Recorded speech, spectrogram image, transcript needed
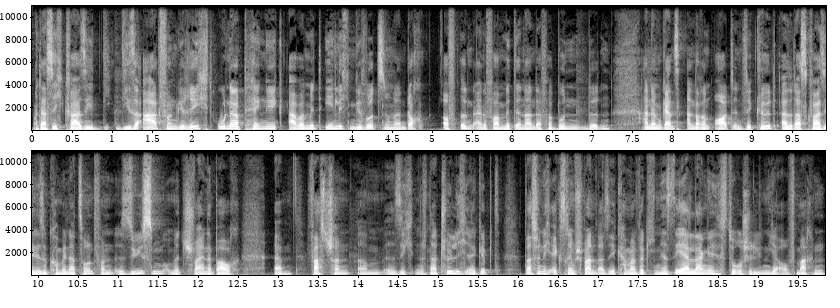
dass sich quasi die, diese Art von Gericht unabhängig, aber mit ähnlichen Gewürzen und dann doch auf irgendeine Form miteinander verbunden an einem ganz anderen Ort entwickelt. Also dass quasi diese Kombination von Süßem mit Schweinebauch ähm, fast schon ähm, sich natürlich ergibt. Das finde ich extrem spannend. Also hier kann man wirklich eine sehr lange historische Linie aufmachen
